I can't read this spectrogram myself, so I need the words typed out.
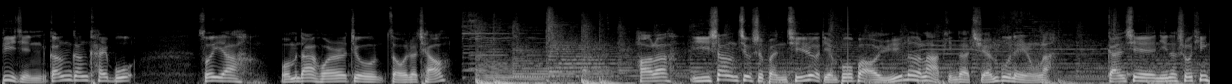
毕竟刚刚开播。所以啊，我们待会儿就走着瞧。好了，以上就是本期热点播报娱乐辣评的全部内容了，感谢您的收听。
